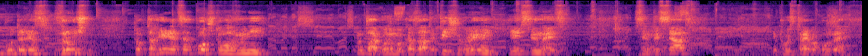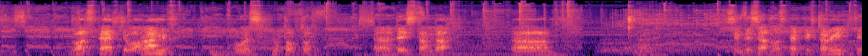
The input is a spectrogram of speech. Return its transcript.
Буде ли зручно. Тобто гиря це коштувало мені, ну так, будемо казати, 1000 гривень і свинець 70. І пусть треба буде 25 кілограмів. Ось, ну тобто е, десь там, да? Е, е, 70, 25, півтори, ти,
